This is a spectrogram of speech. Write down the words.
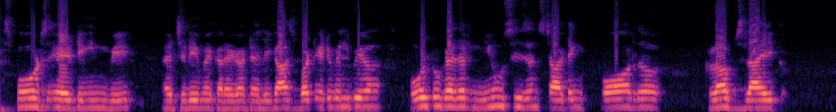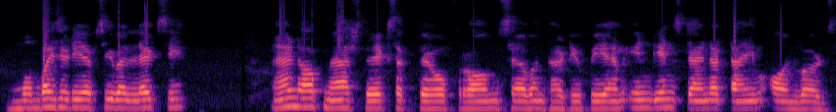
स्पोर्ट्स 18 भी एचडी में करेगा telecast but it will be a whole together new season starting for the clubs like Mumbai City F C well let see and आप मैच देख सकते हो from 7:30 PM Indian standard time onwards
